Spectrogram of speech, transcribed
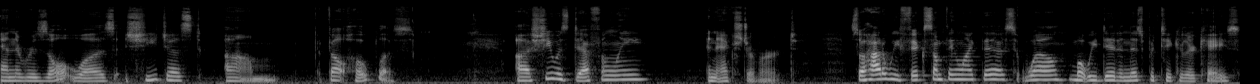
and the result was she just um, felt hopeless. Uh, she was definitely an extrovert. So, how do we fix something like this? Well, what we did in this particular case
